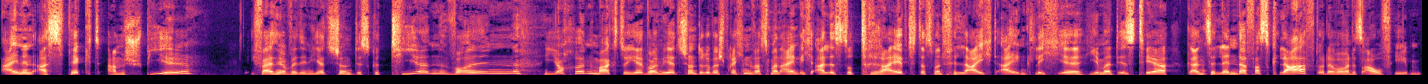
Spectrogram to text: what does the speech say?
einen Aspekt am Spiel, ich weiß nicht, ob wir den jetzt schon diskutieren wollen. Jochen, magst du, wollen wir jetzt schon darüber sprechen, was man eigentlich alles so treibt, dass man vielleicht eigentlich äh, jemand ist, der ganze Länder versklavt oder wollen wir das aufheben?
